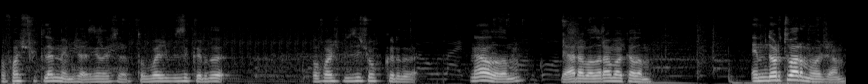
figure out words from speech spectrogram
Tofaş yüklenmemiş arkadaşlar. Tofaş bizi kırdı. Tofaş bizi çok kırdı. Ne alalım? Bir arabalara bakalım. M4 var mı hocam?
